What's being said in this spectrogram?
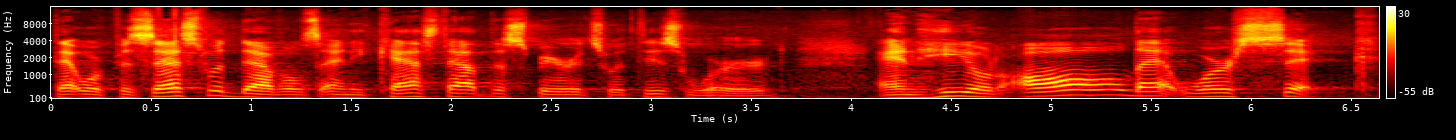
that were possessed with devils, and he cast out the spirits with his word, and healed all that were sick.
